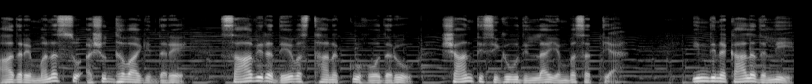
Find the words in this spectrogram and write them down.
ಆದರೆ ಮನಸ್ಸು ಅಶುದ್ಧವಾಗಿದ್ದರೆ ಸಾವಿರ ದೇವಸ್ಥಾನಕ್ಕೂ ಹೋದರೂ ಶಾಂತಿ ಸಿಗುವುದಿಲ್ಲ ಎಂಬ ಸತ್ಯ. ಇಂದಿನ ಕಾಲದಲ್ಲಿ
